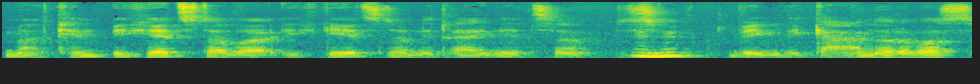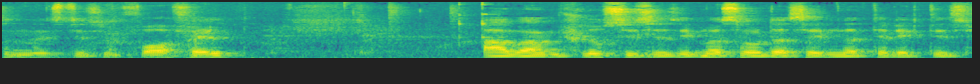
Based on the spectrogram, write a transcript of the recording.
man kennt mich jetzt, aber ich gehe jetzt da nicht rein jetzt mhm. wegen vegan oder was, sondern ist das im Vorfeld. Aber am Schluss ist es immer so, dass eben natürlich das,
